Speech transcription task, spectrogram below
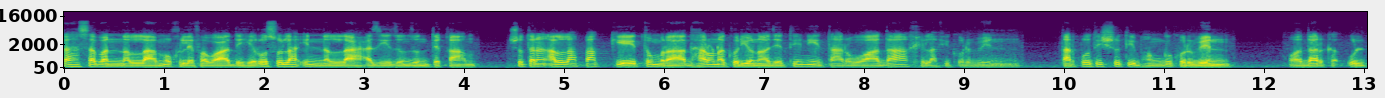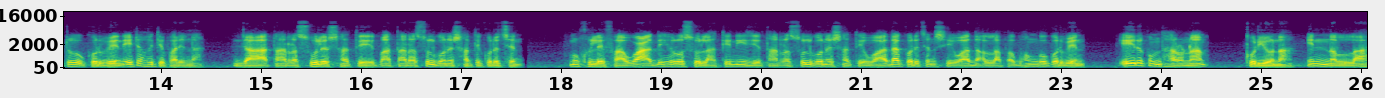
তাহসাবান্নাল্লাহ মুখলেফা ওয়াদিহি রসুল্লাহ ইন্নাল্লাহ আজিজুন্তেকাম সুতরাং আল্লাহ পাককে তোমরা ধারণা করিও না যে তিনি তার ওয়াদা খেলাফি করবেন, তার প্রতিশ্রুতি ভঙ্গ করবেন, ওয়াদার উল্টো করবেন, এটা হইতে পারে না। যা তার রাসুলের সাথে বা তার রাসুলগণের সাথে করেছেন। মুখলেফা ওয়াদেহ রসুল্লাহ তিনি যে তার রসুলগণের সাথে ওয়াদা করেছেন, সেই ওয়াদা আল্লাহ পাক ভঙ্গ করবেন। এইরকম ধারণা করিও না। ইন্নআল্লাহ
